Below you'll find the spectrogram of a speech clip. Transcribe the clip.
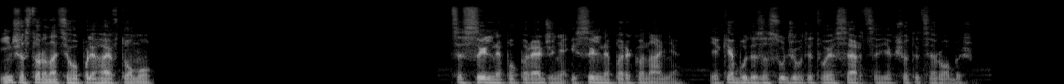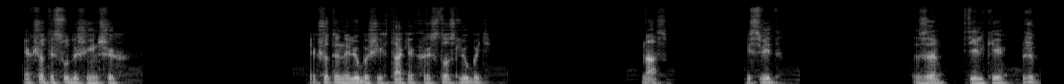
інша сторона цього полягає в тому, це сильне попередження і сильне переконання, яке буде засуджувати твоє серце, якщо ти це робиш. Якщо ти судиш інших, якщо ти не любиш їх так, як Христос любить нас і світ з стільки ж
